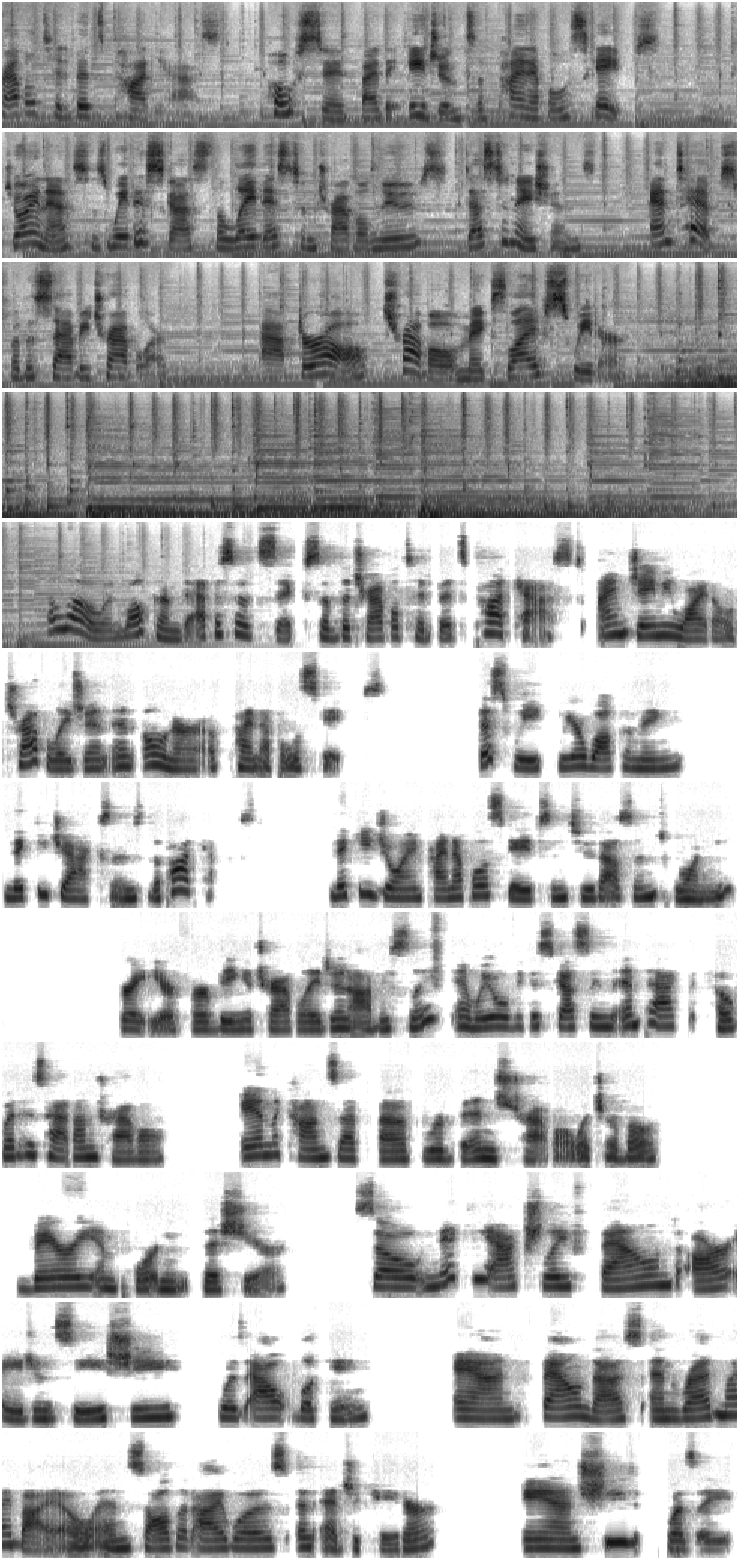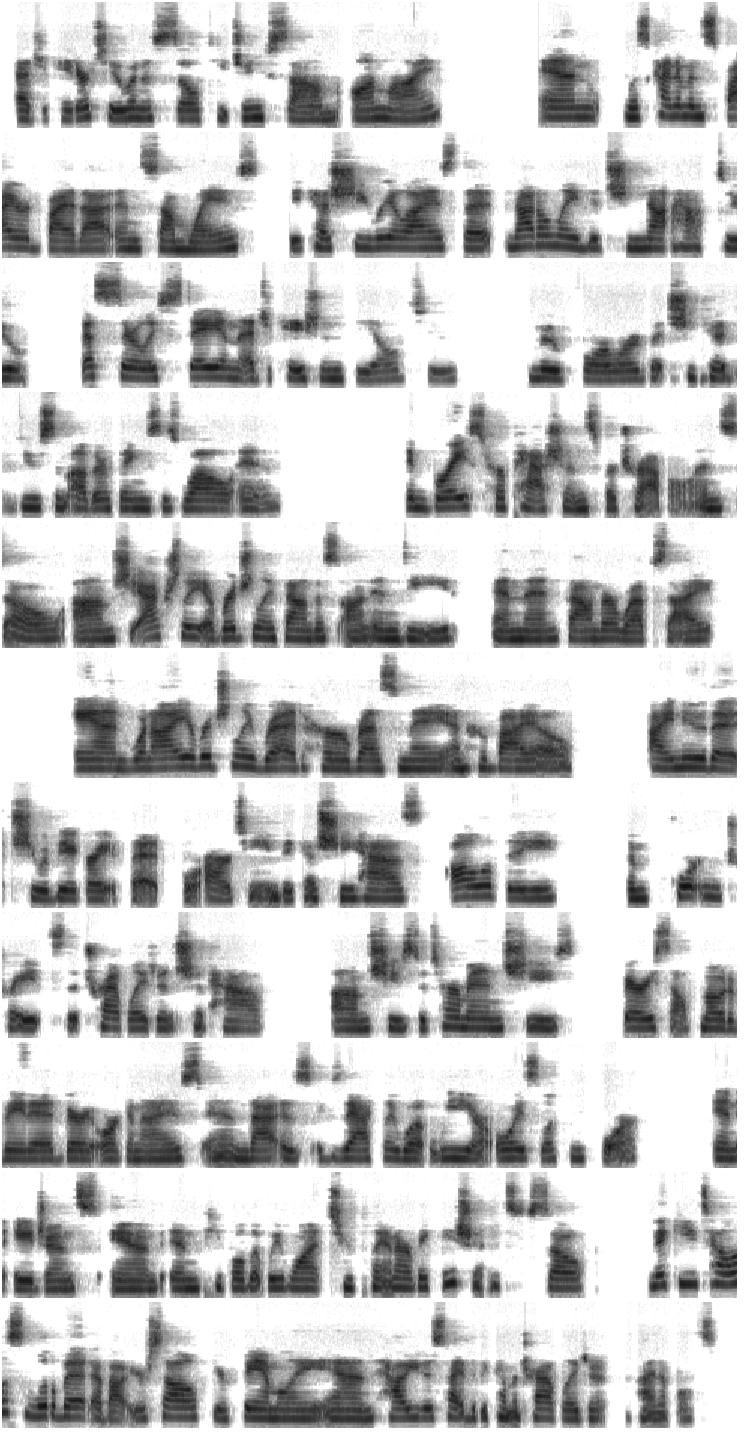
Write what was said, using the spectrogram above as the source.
Travel Tidbits podcast, hosted by the agents of Pineapple Escapes. Join us as we discuss the latest in travel news, destinations, and tips for the savvy traveler. After all, travel makes life sweeter. Hello, and welcome to episode six of the Travel Tidbits podcast. I'm Jamie Weidel, travel agent and owner of Pineapple Escapes. This week, we are welcoming Nikki Jackson to the podcast. Nikki joined Pineapple Escapes in 2020. Great year for being a travel agent, obviously. And we will be discussing the impact that COVID has had on travel and the concept of revenge travel, which are both very important this year. So Nikki actually found our agency. She was out looking and found us and read my bio and saw that I was an educator and she was a educator too and is still teaching some online and was kind of inspired by that in some ways because she realized that not only did she not have to necessarily stay in the education field to move forward, but she could do some other things as well and embrace her passions for travel. And so um, she actually originally found us on Indeed and then found our website. And when I originally read her resume and her bio, I knew that she would be a great fit for our team because she has all of the important traits that travel agents should have. Um, she's determined, she's very self motivated, very organized, and that is exactly what we are always looking for in agents and in people that we want to plan our vacations. So, Nikki, tell us a little bit about yourself, your family, and how you decided to become a travel agent for Pineapples.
